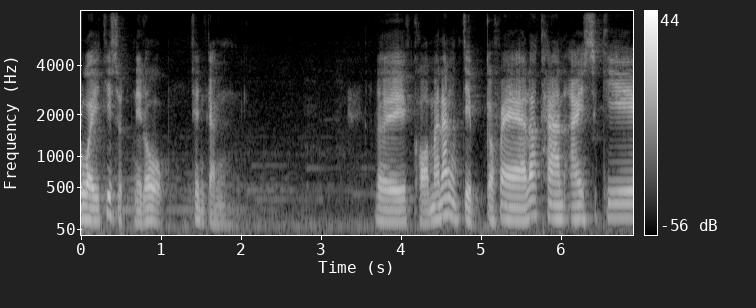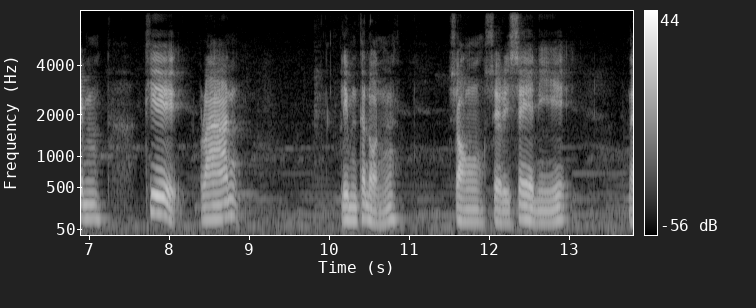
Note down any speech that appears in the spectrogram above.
รวยที่สุดในโลกเช่นกัน เลยขอมานั่งจิบกาแฟแล้วทานไอศครีม ที่ร้านริมถนนชองเซริเซ่นี้ ใน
